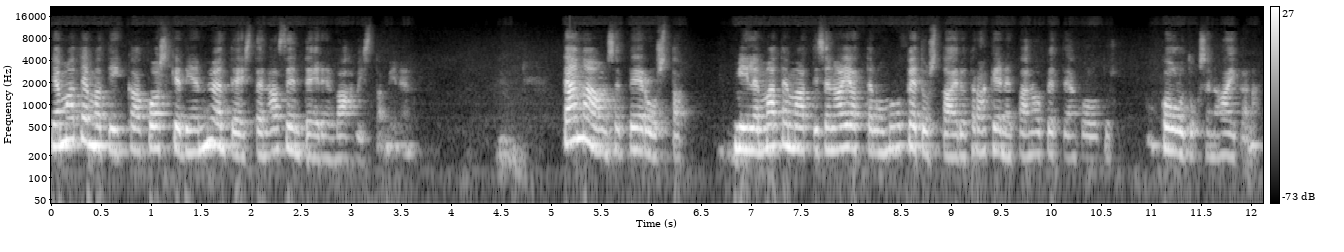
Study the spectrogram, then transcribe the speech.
ja matematiikkaa koskevien myönteisten asenteiden vahvistaminen. Tämä on se perusta, mille matemaattisen ajattelun opetustaidot rakennetaan opettajan koulutuksen aikana.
